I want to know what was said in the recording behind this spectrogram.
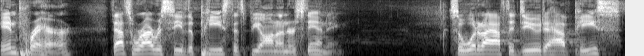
in prayer, that's where I receive the peace that's beyond understanding. So, what did I have to do to have peace?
